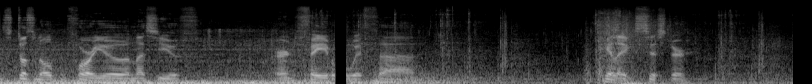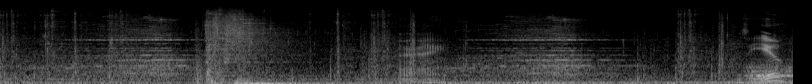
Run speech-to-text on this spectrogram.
This doesn't open for you unless you've earned favor with uh, Quelaag's sister. Alright. Is it you?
